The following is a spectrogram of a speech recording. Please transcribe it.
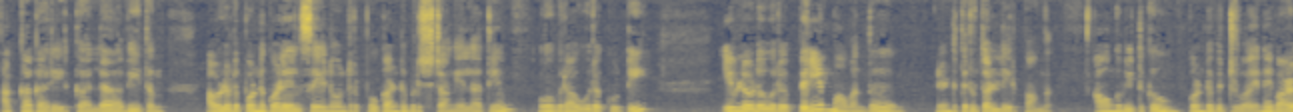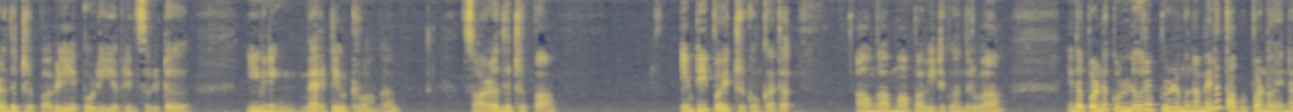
அக்காக்காரி இருக்கால்ல அபீதம் அவளோட பொண்ணுக்கு வளையல் செய்யணுன்றப்போ கண்டுபிடிச்சிட்டாங்க எல்லாத்தையும். ஓவராக ஊரை கூட்டி இவளோட ஒரு பெரியம்மா வந்து ரெண்டு தெரு தள்ளி இருப்பாங்க. அவங்க வீட்டுக்கும் கொண்டு விட்டுருவா. ஏன்னா இவள் அழுதுட்டுருப்பா வெளியே போடி அப்படின்னு சொல்லிட்டு ஈவினிங் மிரட்டி விட்டுருவாங்க. ஸோ அழுதுட்ருப்பா இப்படி போயிட்டுருக்கும் கதை. அவங்க அம்மா அப்பா வீட்டுக்கு வந்துடுவா இந்த பொண்ணுக்கு உள்ளூர புழுங்கும் நம்ம என்ன தப்பு பண்ணோம்? என்ன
